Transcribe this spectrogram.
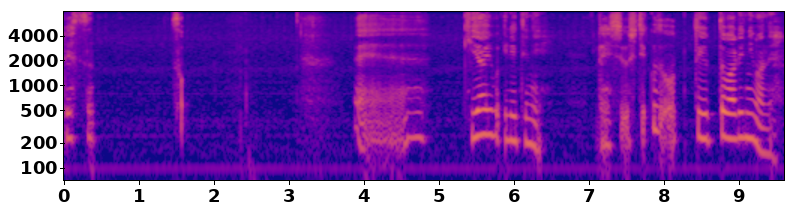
レッスン。そう。えー、気合を入れてね、練習していくぞって言った割にはね、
